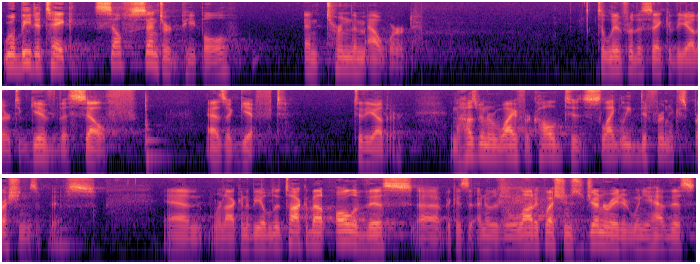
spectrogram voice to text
will be to take self centered people and turn them outward. To live for the sake of the other, to give the self as a gift to the other. And the husband and wife are called to slightly different expressions of this. And we're not going to be able to talk about all of this uh, because I know there's a lot of questions generated when you have this,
